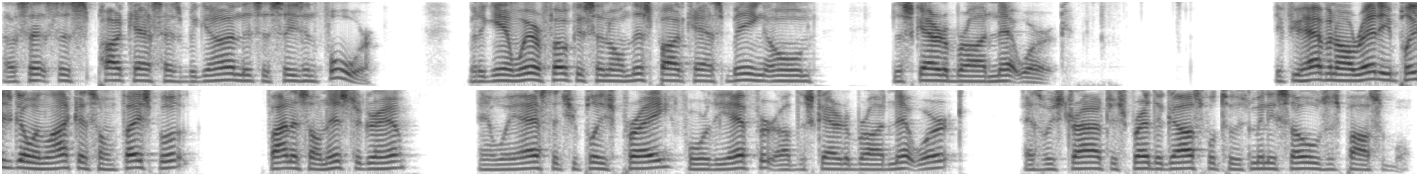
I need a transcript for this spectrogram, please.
uh, since this podcast has begun, this is season four. But again, we are focusing on this podcast being on the Scattered Abroad Network. If you haven't already, please go and like us on Facebook, find us on Instagram, and we ask that you please pray for the effort of the Scattered Abroad Network as we strive to spread the gospel to as many souls as possible.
